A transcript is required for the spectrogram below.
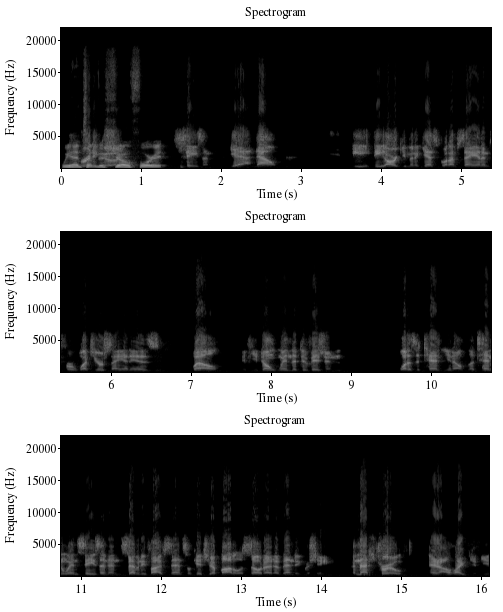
We had something to show for it. season. Yeah. Now, the the argument against what I'm saying and for what you're saying is, well, if you don't win the division, what is a ten? You know, a ten win season and seventy five cents will get you a bottle of soda at a vending machine, and that's true. You know, like if you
